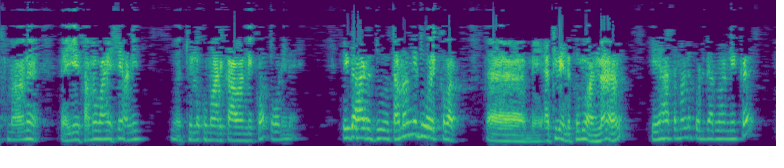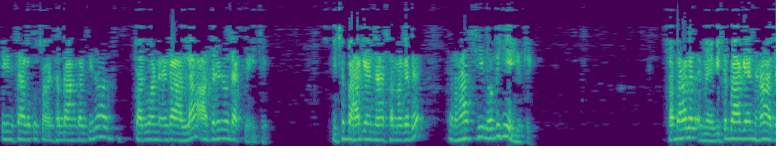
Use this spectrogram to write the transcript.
සමාන ඒ සම වයසේ අනිත් චුල්ල කුමාරිකාවන් එක්කවත් ඕනේ නැහැ. ඊගාට දුව තමන්ගේ දුව එක්කවත් මේ ඇති වෙන්න පුළුවන් නම් එහා සමාන පොඩි දරුවන් එක්ක ඒ නිසා ලොකු සඳහන් කර තියෙනවා දරුවන් ඇඟ අල්ලා ආදරේ නොදක්වේ ඉති. ඉච්ඡ භාගයන් සමගද රහස්සී නොබිදිය යුතුයි. සභාග මේ විසභාගයන් හාද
